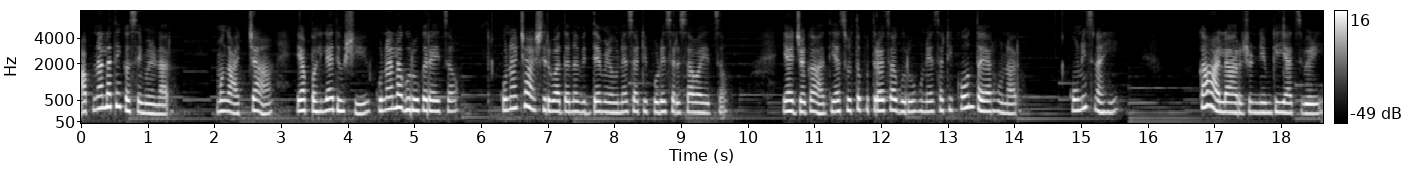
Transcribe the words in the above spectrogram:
आपणाला ते कसे मिळणार? मग आजच्या या पहिल्या दिवशी कुणाला गुरु करायचं? कुणाच्या आशीर्वादानं विद्या मिळवण्यासाठी पुढे सरसावायचं? या जगात या सुतपुत्राचा गुरु होण्यासाठी कोण तयार होणार? कोणीच नाही. का आला अर्जुन नेमकी याच वेळी?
